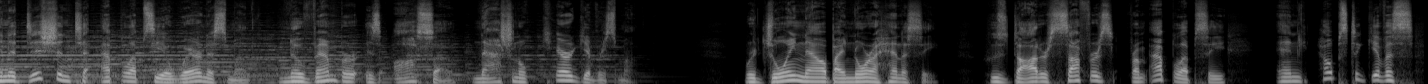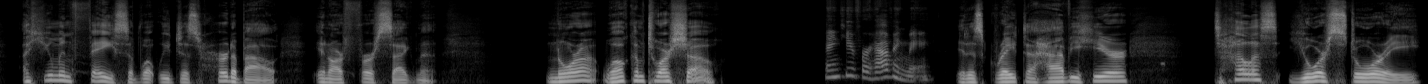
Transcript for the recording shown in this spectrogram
In addition to Epilepsy Awareness Month, November is also National Caregivers Month. We're joined now by Nora Hennessy, whose daughter suffers from epilepsy and helps to give us a human face of what we just heard about in our first segment. Nora, welcome to our show. Thank you for having me. It is great to have you here. Tell us your story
